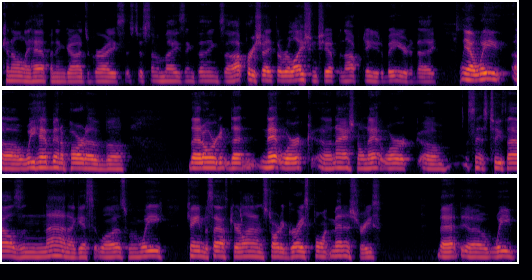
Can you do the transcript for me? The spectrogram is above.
can only happen in God's grace. It's just an amazing thing. So I appreciate the relationship and the opportunity to be here today. Yeah, we uh, we have been a part of uh, that organ that network, uh, national network, um, since 2009, I guess it was when we came to South Carolina and started Grace Pointe Ministries that uh, we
